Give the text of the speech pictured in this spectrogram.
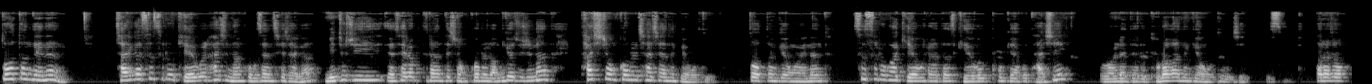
또 어떤 데는 자기가 스스로 개혁을 하지만 공산체제가 민주주의 세력들한테 정권을 넘겨주지만 다시 정권을 차지하는 경우도 있고 또 어떤 경우에는 스스로가 개혁을 하다 개혁을 포기하고 다시 원래대로 돌아가는 경우도 이제 있습니다. 따라서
